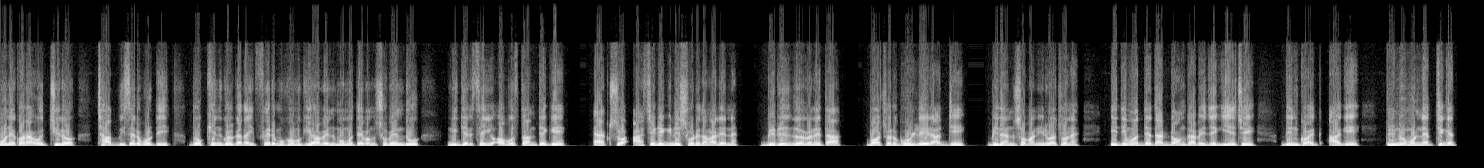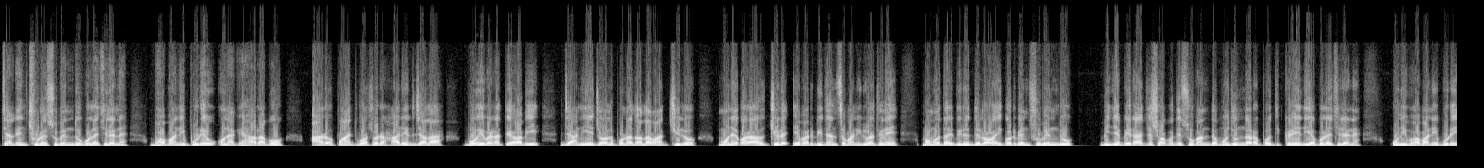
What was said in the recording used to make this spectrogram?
মনে করা হচ্ছিল। ছাব্বিশের ভোটে দক্ষিণ কলকাতায় ফের মুখোমুখি হবেন মমতা এবং শুভেন্দু। নিজের সেই অবস্থান থেকে একশো আশি ডিগ্রি সরে দাঁড়ালেন বিরোধী দলনেতা বছর ঘুরলেই রাজ্যে বিধানসভা নির্বাচনে। ইতিমধ্যে তার ডঙ্কা বেজে গিয়েছে। দিন কয়েক আগে তৃণমূল নেত্রীকে চ্যালেঞ্জ ছুড়ে শুভেন্দু বলেছিলেন, ভবানীপুরেও ওনাকে হারাবো। আরও পাঁচ বছর হারের জ্বালা বয়ে বেড়াতে হবে জানিয়ে জল্পনা দাদা বাঁধছিল মনে করা হচ্ছিল এবার বিধানসভা নির্বাচনে মমতার বিরুদ্ধে লড়াই করবেন শুভেন্দু। বিজেপির রাজ্য সভাপতি সুকান্ত মজুমদারও প্রতিক্রিয়া দিয়ে বলেছিলেন, উনি ভবানীপুরে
